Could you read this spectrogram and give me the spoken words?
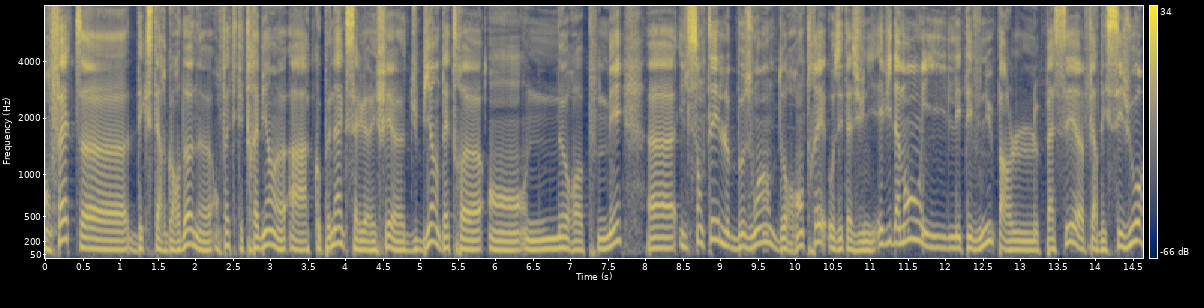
En fait, euh, Dexter Gordon, euh, en fait, était très bien euh, à Copenhague. Ça lui avait fait du bien d'être en Europe, mais il sentait le besoin de rentrer aux États-Unis. Évidemment, il était venu par le passé faire des séjours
